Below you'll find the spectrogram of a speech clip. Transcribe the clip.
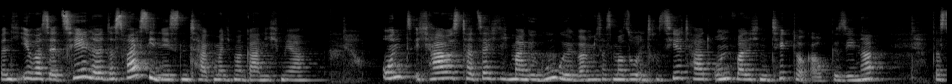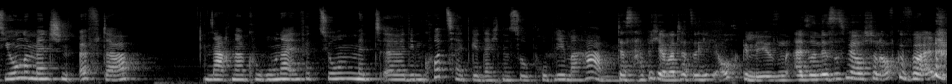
wenn ich ihr was erzähle, das weiß sie nächsten Tag manchmal gar nicht mehr. Und ich habe es tatsächlich mal gegoogelt, weil mich das mal so interessiert hat und weil ich einen TikTok auch gesehen habe, dass junge Menschen öfter nach einer Corona-Infektion mit äh, dem Kurzzeitgedächtnis so Probleme haben. Das habe ich aber tatsächlich auch gelesen. Also das ist mir auch schon aufgefallen.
